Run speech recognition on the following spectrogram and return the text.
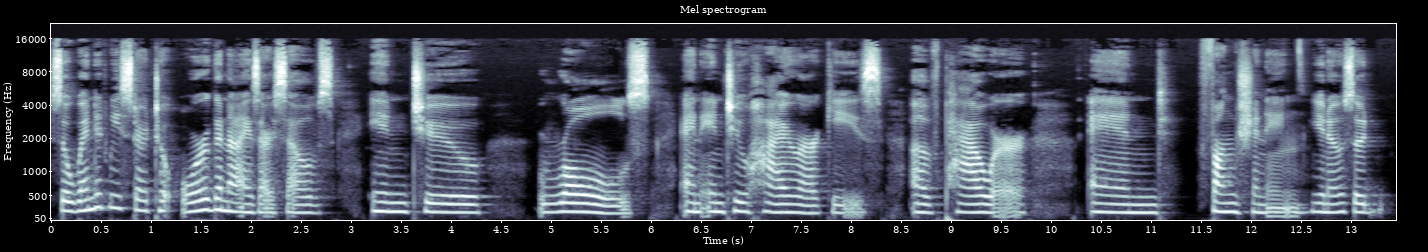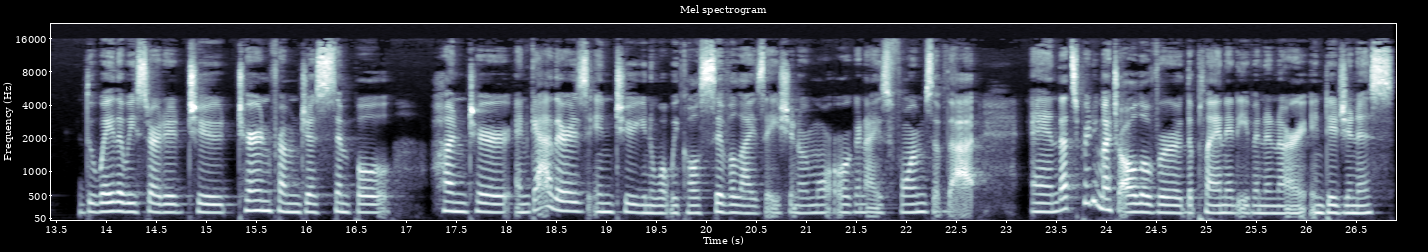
so when did we start to organize ourselves into roles and into hierarchies of power and functioning, you know? So, the way that we started to turn from just simple hunter and gatherers into, you know, what we call civilization or more organized forms of that and that's pretty much all over the planet, even in our indigenous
